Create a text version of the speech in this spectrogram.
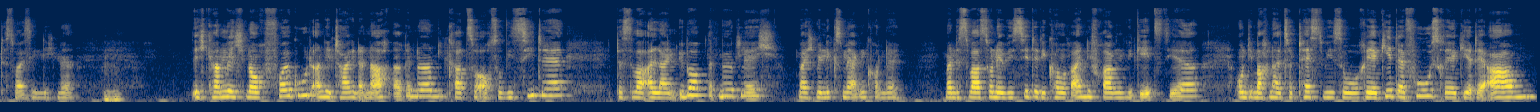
das weiß ich nicht mehr. Mhm. Ich kann mich noch voll gut an die Tage danach erinnern, gerade so auch so Visite. Das war allein überhaupt nicht möglich weil ich mir nichts merken konnte. Ich meine, das war so eine Visite, die kommen rein, die fragen, wie geht's dir? Und die machen halt so Tests, wie so, reagiert der Fuß, reagiert der Arm,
